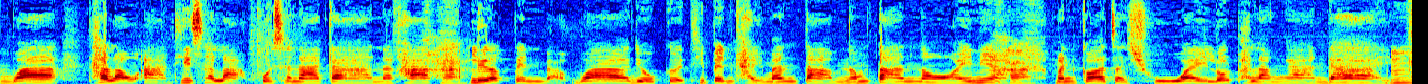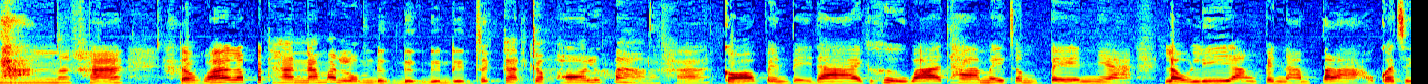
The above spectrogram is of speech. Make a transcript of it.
ำว่าถ้าเราอ่านที่ฉลากโภชนาการนะคะค่ะเลือกเป็นแบบว่าโยเกิร์ตที่เป็นไขมันต่ำน้ำตาลน้อยเนี่ยค่ะมันก็จะช่วยลดพลังงานได้ค่ะอืมนะคะ แต่ว่ารับประทานน้ำอัดลมดึกดึกๆดื่นๆจะกัดกระเพาะหรือเปล่านะคะ ก็เป็นไปได้ก็คือว่าถ้าไม่จำเป็นเนี่ยเราเลี่ยงเป็นน้ำเปล่าก็จะ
